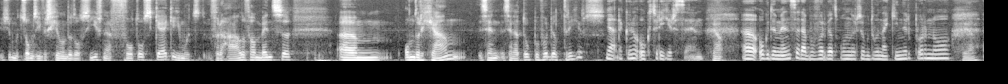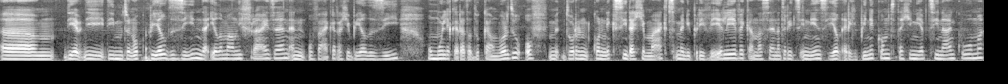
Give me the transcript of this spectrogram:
Je moet soms in verschillende dossiers naar foto's kijken. Je moet verhalen van mensen um, ondergaan. Zijn, zijn dat ook bijvoorbeeld triggers? Ja, dat kunnen ook triggers zijn. Ja. Uh, ook de mensen die bijvoorbeeld onderzoek doen naar kinderporno, ja. uh, die, die, die moeten ook beelden zien die helemaal niet fraai zijn. En hoe vaker dat je beelden ziet, hoe moeilijker dat, dat ook kan worden. Of met, door een connectie dat je maakt met je privéleven, kan dat zijn dat er iets ineens heel erg binnenkomt dat je niet hebt zien aankomen.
